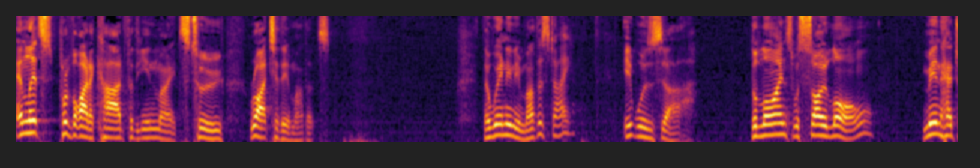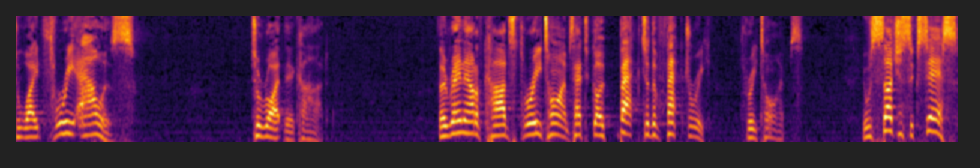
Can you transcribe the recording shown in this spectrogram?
and let's provide a card for the inmates to right to their mothers. They went in in Mother's Day. It was, uh, the lines were so long, men had to wait three hours to write their card. They ran out of cards three times, had to go back to the factory three times. It was such a success.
